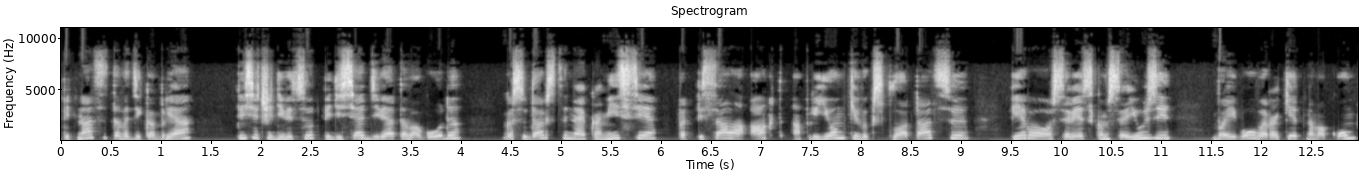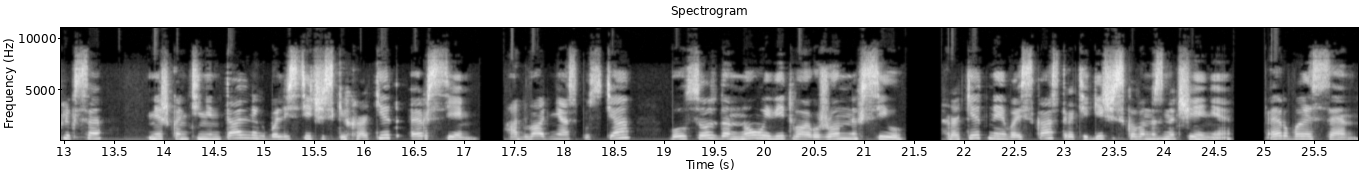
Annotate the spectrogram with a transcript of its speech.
15 декабря 1959 года Государственная комиссия подписала акт о приемке в эксплуатацию первого в Советском Союзе боевого ракетного комплекса межконтинентальных баллистических ракет Р-7 а два дня спустя был создан новый вид вооруженных сил – ракетные войска стратегического назначения – РВСН.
